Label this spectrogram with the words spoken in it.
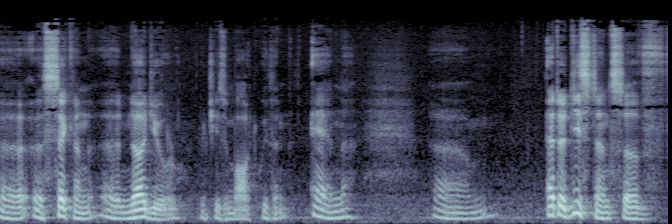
a second nodule, which is marked with an N, um, at a distance of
